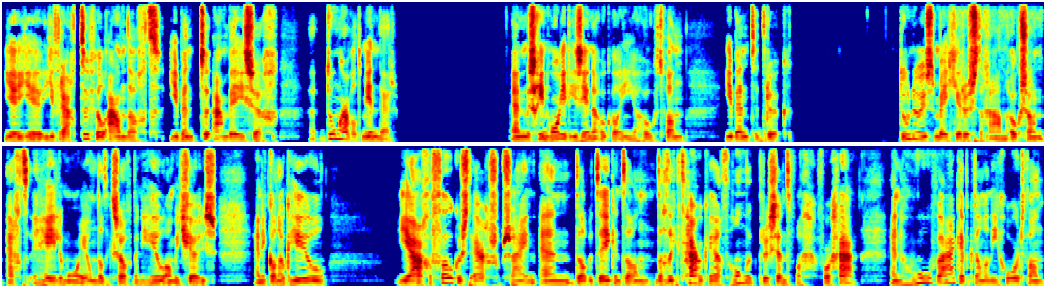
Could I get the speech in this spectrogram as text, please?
Je, je, je vraagt te veel aandacht, je bent te aanwezig, eh, doe maar wat minder. En misschien hoor je die zinnen ook wel in je hoofd van je bent te druk. Doe nu eens een beetje rustig aan. Ook zo'n echt hele mooie, omdat ik zelf ben heel ambitieus. En ik kan ook heel ja, gefocust ergens op zijn. En dat betekent dan dat ik daar ook echt 100% voor ga. En hoe vaak heb ik dan wel niet gehoord van...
